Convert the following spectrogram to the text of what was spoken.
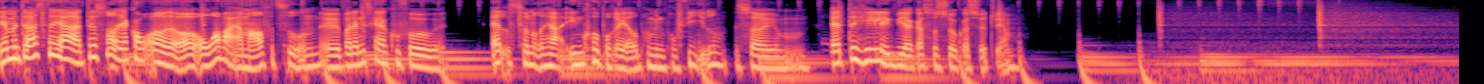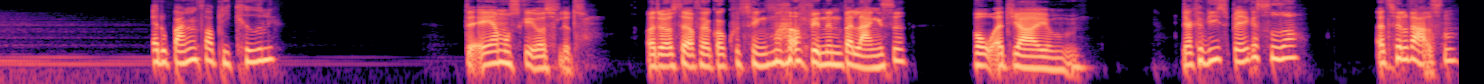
Jamen, det er også det, jeg, det er sådan noget, jeg går og, og overvejer meget for tiden. Øh, hvordan skal jeg kunne få alt sådan noget her inkorporeret på min profil, så øhm, at det hele ikke virker så sukkersødt, ja. Er du bange for at blive kedelig? Det er jeg måske også lidt. Og det er også derfor, jeg godt kunne tænke mig at finde en balance, hvor at jeg, øhm, jeg kan vise begge sider af tilværelsen,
